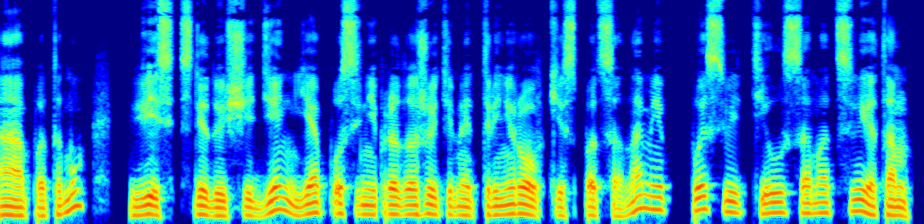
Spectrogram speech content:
А потому весь следующий день я после непродолжительной тренировки с пацанами посвятил самоцветам.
